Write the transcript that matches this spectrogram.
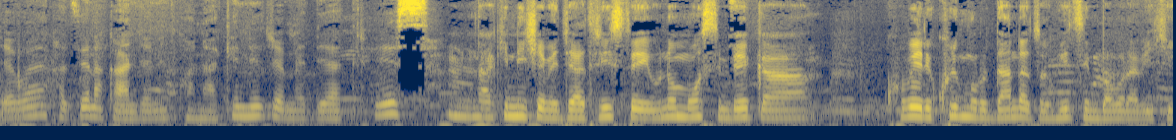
jewe akazina kanje nitwa ntakinije mediatrice mm, ntakinije mediatrice uno munsi mbega kubera kuri mu rudandazo rw'izi mbabura biki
